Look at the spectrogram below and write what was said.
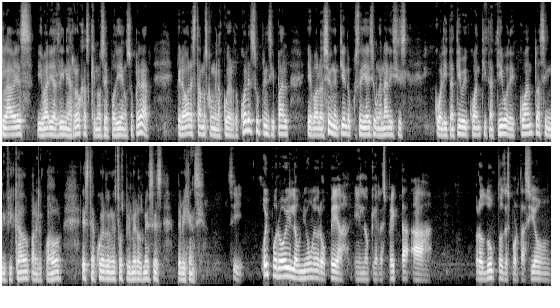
claves y varias líneas rojas que no se podían superar. Pero ahora estamos con el acuerdo. ¿Cuál es su principal evaluación? Entiendo que usted ya hizo un análisis cualitativo y cuantitativo de cuánto ha significado para el Ecuador este acuerdo en estos primeros meses de vigencia. Sí, hoy por hoy la Unión Europea en lo que respecta a productos de exportación,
